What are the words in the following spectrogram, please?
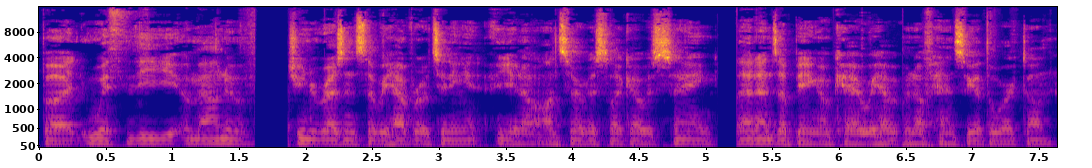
but with the amount of junior residents that we have rotating, you know, on service, like I was saying, that ends up being okay. We have enough hands to get the work done.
